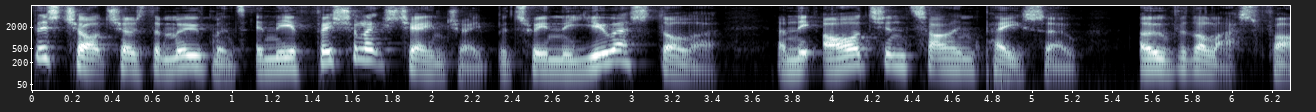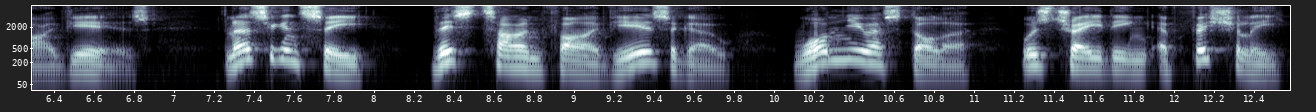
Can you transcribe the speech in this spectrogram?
This chart shows the movement in the official exchange rate between the US dollar and the Argentine peso over the last five years. And as you can see, this time five years ago, one US dollar was trading officially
